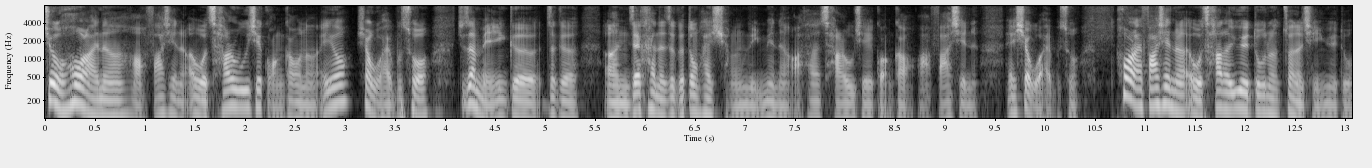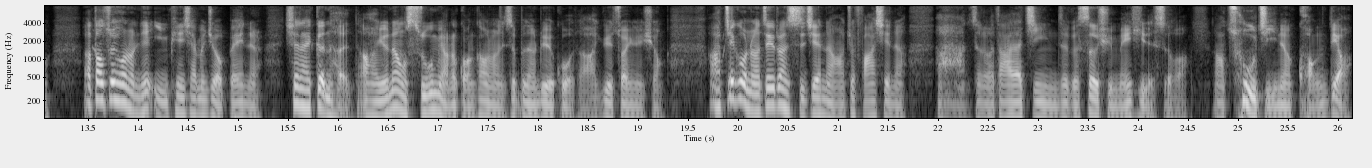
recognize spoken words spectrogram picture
结果后来呢，啊，发现了，呃，我插入一些广告呢，哎呦，效果还不错。就在每一个这个，呃，你在看的这个动态墙里面呢，啊，它插入一些广告，啊，发现了，哎，效果还不错。后来发现呢，我插的越多呢，赚的钱越多。啊，到最后呢，你的影片下面就有 banner，现在更狠啊，有那种十五秒的广告呢，你是不能略过的啊，越赚越凶。啊，结果呢？这段时间呢，就发现呢，啊，这个大家在经营这个社群媒体的时候啊，触及呢狂掉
